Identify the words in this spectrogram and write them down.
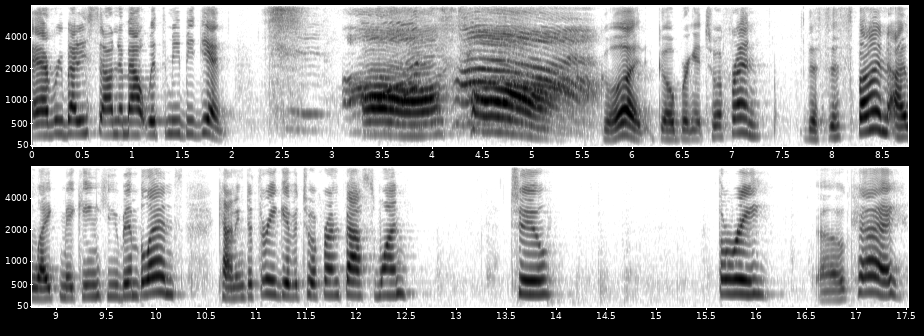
Everybody sound them out with me. Begin. Good. Go bring it to a friend. This is fun. I like making human blends. Counting to three, give it to a friend fast. One, two, three. Okay.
